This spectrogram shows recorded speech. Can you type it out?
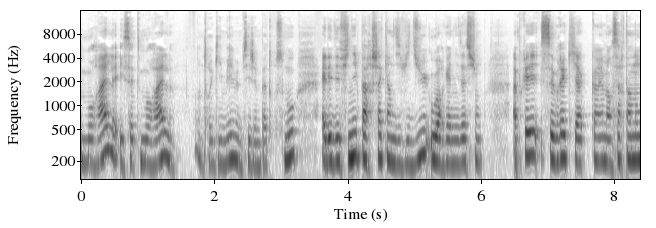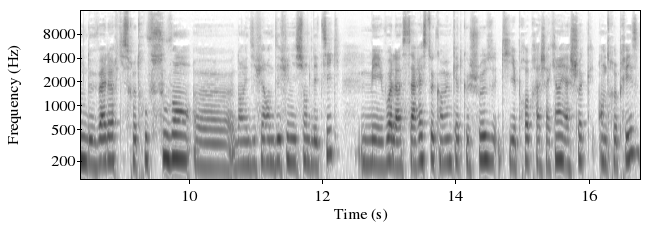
morale, et cette morale, entre guillemets, même si j'aime pas trop ce mot, elle est définie par chaque individu ou organisation. Après, c'est vrai qu'il y a quand même un certain nombre de valeurs qui se retrouvent souvent euh, dans les différentes définitions de l'éthique, mais voilà, ça reste quand même quelque chose qui est propre à chacun et à chaque entreprise.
